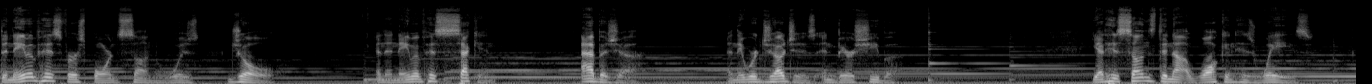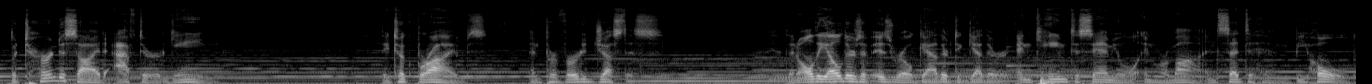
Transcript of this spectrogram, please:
The name of his firstborn son was Joel, and the name of his second, Abijah, and they were judges in Beersheba. Yet his sons did not walk in his ways, but turned aside after gain. They took bribes and perverted justice. Then all the elders of Israel gathered together and came to Samuel in Ramah and said to him, Behold,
